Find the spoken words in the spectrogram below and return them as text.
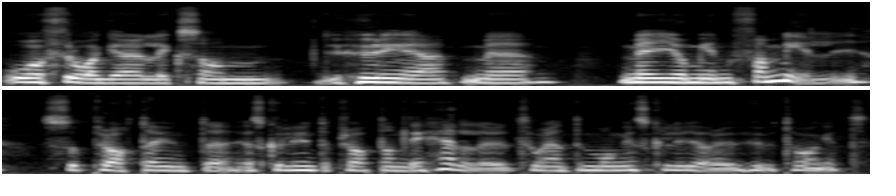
och frågar liksom hur det är med mig och min familj. Så pratar jag inte, jag skulle ju inte prata om det heller, det tror jag inte många skulle göra överhuvudtaget.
